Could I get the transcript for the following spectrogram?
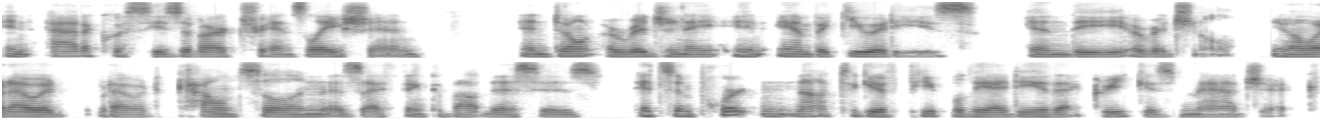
inadequacies of our translation and don't originate in ambiguities in the original. You know, what I would what I would counsel and as I think about this is it's important not to give people the idea that Greek is magic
